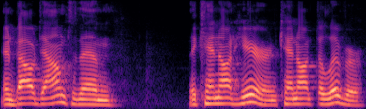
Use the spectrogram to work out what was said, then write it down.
and bow down to them they cannot hear and cannot deliver.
